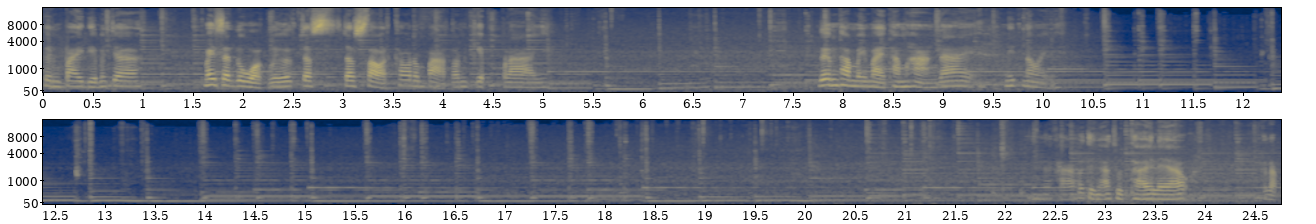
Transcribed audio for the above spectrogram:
เกินไป เดี๋ยวมันจะไม่สะดวกหรือจะจะสอดเข้าลำบากตอนเก็บปลาย เริ่มทำใหม่ ๆทำหางได้นิดหน่อยนี่นะคะมาถึงอันสุดท้ายแล้ว กลับ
